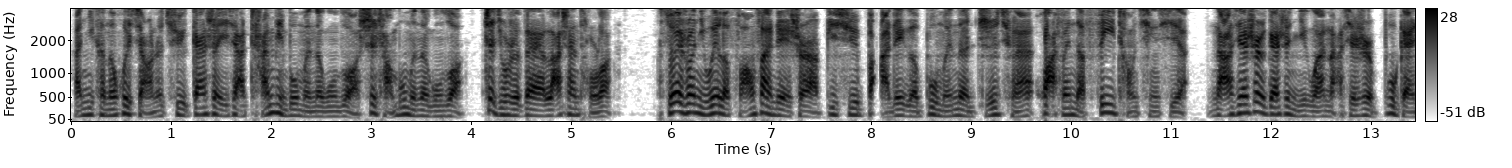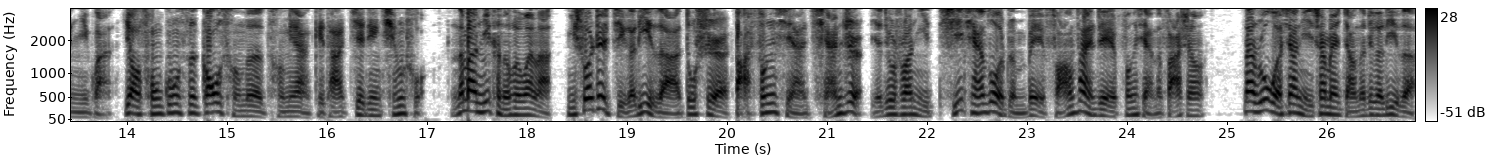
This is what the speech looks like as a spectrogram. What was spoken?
啊，你可能会想着去干涉一下产品部门的工作、市场部门的工作，这就是在拉山头了。所以说，你为了防范这事儿啊，必须把这个部门的职权划分的非常清晰，哪些事儿该是你管，哪些事儿不该你管，要从公司高层的层面给他界定清楚。那么你可能会问了，你说这几个例子啊，都是把风险前置，也就是说你提前做准备，防范这风险的发生。那如果像你上面讲的这个例子，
